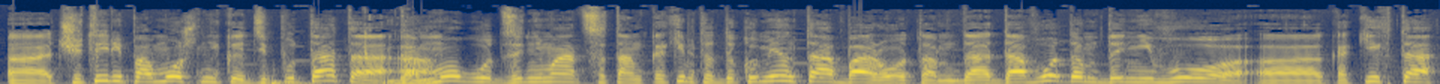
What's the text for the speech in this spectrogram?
А, четыре помощника депутата да. могут заниматься там каким-то документооборотом, да, доводом до него э, каких-то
